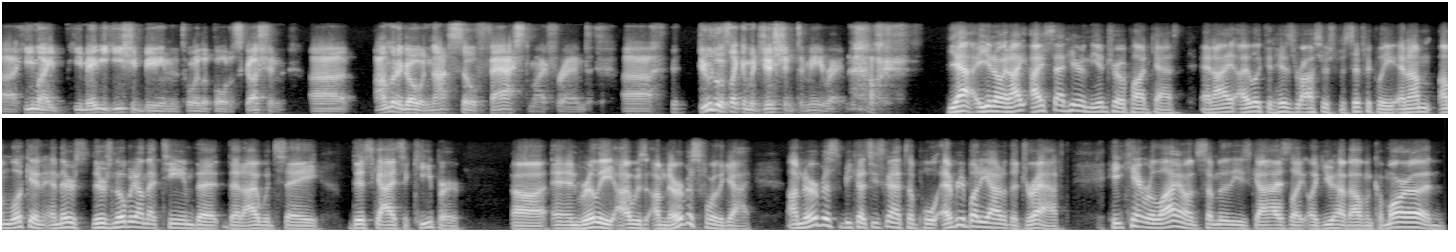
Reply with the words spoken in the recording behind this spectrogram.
uh, he might he maybe he should be in the toilet bowl discussion. I'm gonna go not so fast, my friend. Uh, dude looks like a magician to me right now. yeah, you know, and I I sat here in the intro podcast and I I looked at his roster specifically, and I'm I'm looking, and there's there's nobody on that team that that I would say this guy's a keeper. Uh, and really, I was I'm nervous for the guy. I'm nervous because he's gonna have to pull everybody out of the draft. He can't rely on some of these guys like like you have Alvin Kamara and,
